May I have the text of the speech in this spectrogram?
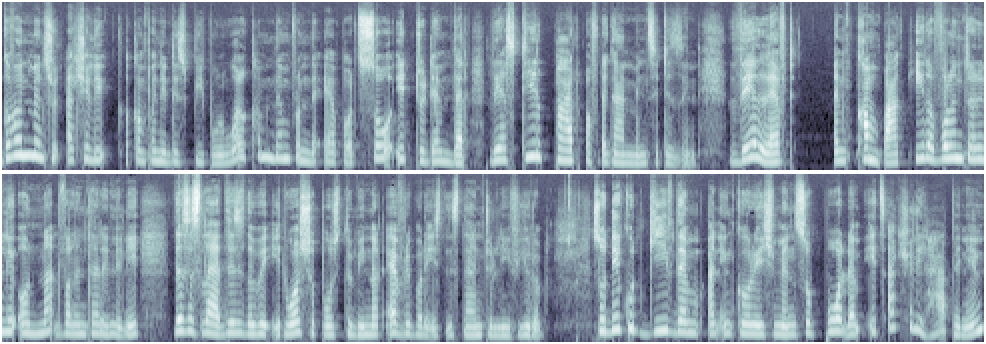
Government should actually accompany these people, welcome them from the airport, show it to them that they are still part of the Gambian citizen. They left and come back either voluntarily or not voluntarily. This is like this is the way it was supposed to be. Not everybody is destined to leave Europe. So they could give them an encouragement, support them. It's actually happening,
